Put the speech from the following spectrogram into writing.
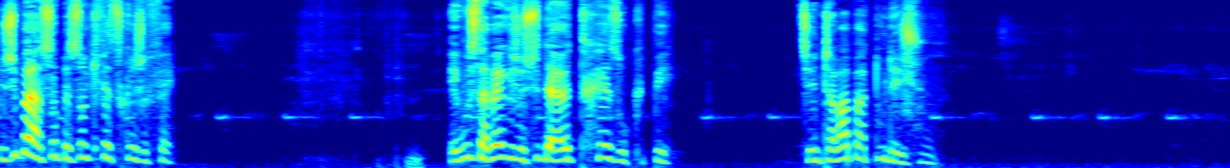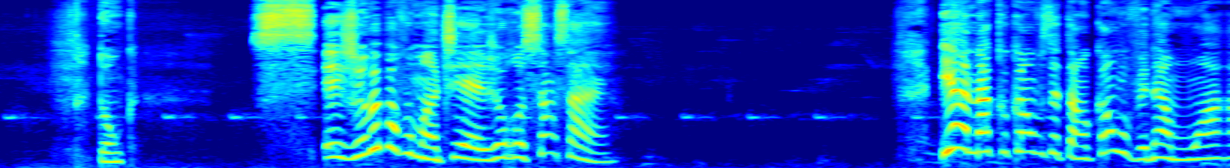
Je ne suis pas la seule personne qui fait ce que je fais. Et vous savez que je suis d'ailleurs très occupé. Je ne travaille pas tous les jours. Donc, et je ne veux pas vous mentir, je ressens ça. Hein. Il y en a que quand vous êtes en, quand vous venez à moi,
